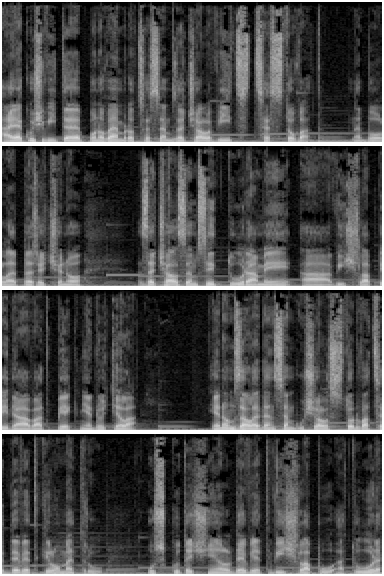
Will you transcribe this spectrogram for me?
A jak už víte, po novém roce jsem začal víc cestovat, nebo lépe řečeno, začal jsem si túrami a výšlapy dávat pěkně do těla. Jenom za leden jsem ušel 129 kilometrů, uskutečnil 9 výšlapů a túr,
